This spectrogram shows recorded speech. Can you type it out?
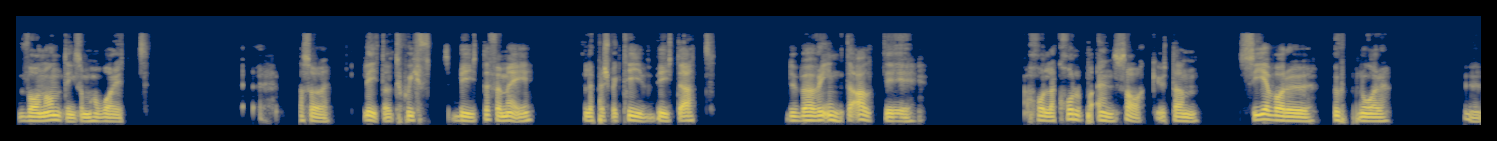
var någonting som har varit eh, alltså, lite av ett skiftbyte för mig. Eller perspektivbyte att du behöver inte alltid hålla koll på en sak utan se vad du uppnår. Eh,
